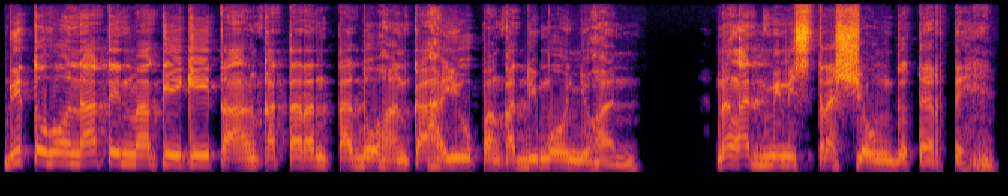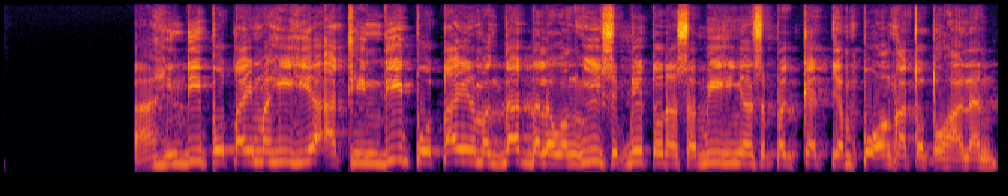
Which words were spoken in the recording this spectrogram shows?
Dito ho natin makikita ang katarantaduhan, kahayupan, kademonyuhan ng administrasyong Duterte. Ah, hindi po tayo mahihiya at hindi po tayo magdadalawang isip dito na sabihin niya sapagkat yan po ang katotohanan.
